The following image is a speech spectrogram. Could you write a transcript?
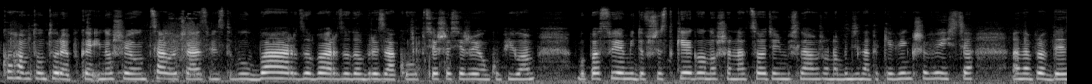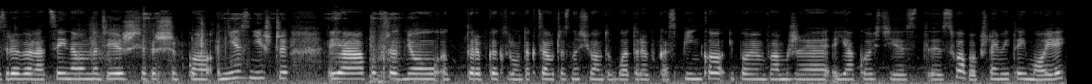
kocham tą torebkę i noszę ją cały czas, więc to był bardzo, bardzo dobry zakup. Cieszę się, że ją kupiłam, bo pasuje mi do wszystkiego, noszę na co dzień. Myślałam, że ona będzie na takie większe wyjścia, a naprawdę jest rewelacyjna. Mam nadzieję, że się też szybko nie zniszczy. Ja poprzednią torebkę, którą tak cały czas nosiłam, to była torebka z Pinko i powiem Wam, że jakość jest y, słaba, przynajmniej tej mojej.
